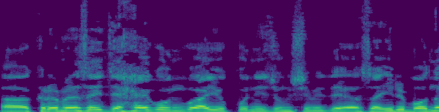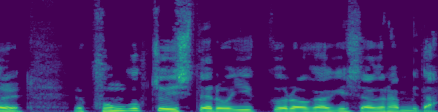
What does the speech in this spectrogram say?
어, 그러면서 이제 해군과 육군이 중심이 되어서 일본을 군국주의 시대로 이끌어가기 시작을 합니다.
